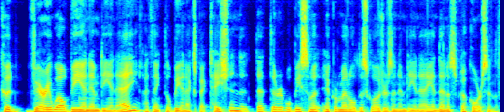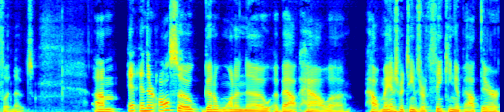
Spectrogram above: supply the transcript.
Could very well be in MD&A. I think there'll be an expectation that, that there will be some incremental disclosures in MD&A, and then of course in the footnotes. Um, and, and, they're also going to want to know about how uh, how management teams are thinking about their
